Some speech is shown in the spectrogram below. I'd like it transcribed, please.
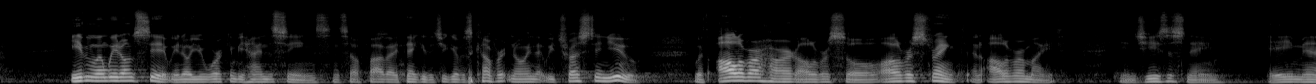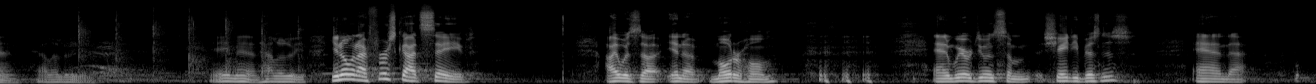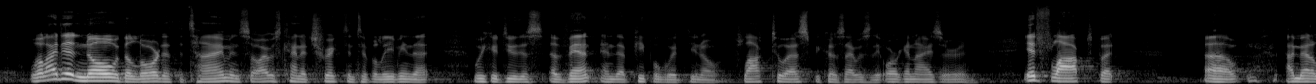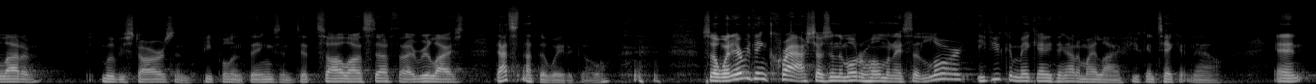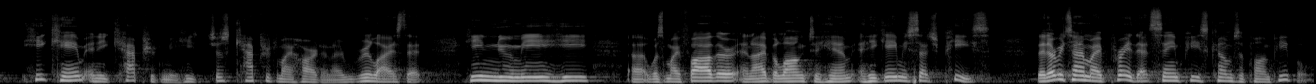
Even when we don't see it, we know you're working behind the scenes. And so, Father, I thank you that you give us comfort knowing that we trust in you with all of our heart, all of our soul, all of our strength, and all of our might. In Jesus' name, amen. Hallelujah. Amen. Hallelujah. You know, when I first got saved, I was uh, in a motorhome, and we were doing some shady business. And uh, well, I didn't know the Lord at the time, and so I was kind of tricked into believing that we could do this event and that people would, you know, flock to us because I was the organizer. And it flopped, but uh, I met a lot of movie stars and people and things and did, saw a lot of stuff that I realized that's not the way to go. so when everything crashed, I was in the motorhome and I said, Lord, if you can make anything out of my life, you can take it now. And he came and he captured me. He just captured my heart, and I realized that he knew me. He uh, was my father, and I belonged to him. And he gave me such peace that every time I pray, that same peace comes upon people.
